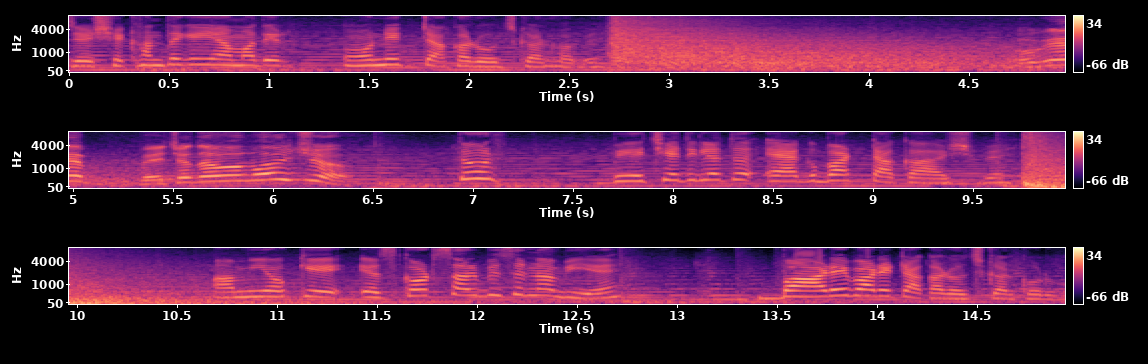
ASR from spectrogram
যে সেখান থেকেই আমাদের অনেক টাকা রোজগার হবে। ওকে বেচে দেবো বলছো? তোর বেচে দিলে তো একবার টাকা আসবে। আমি ওকে এসকর্ট সার্ভিসে নামিয়ে বারে বারে টাকা রোজগার করব।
